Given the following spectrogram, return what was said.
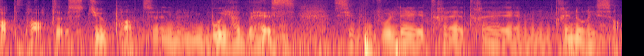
hot pot, stew pot, une, bouillabaisse, si vous voulez, très, très, très nourrissant.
